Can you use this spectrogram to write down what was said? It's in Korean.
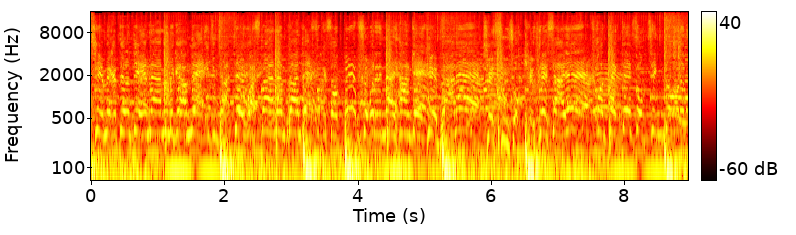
치매가 뜨는데 난 눈을 감네. 이중 잣대와 수많은 반대 속에서 부셔버리는 나의 한계. 그 반에 재수족해 회사에 컨택된 속칭 노래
